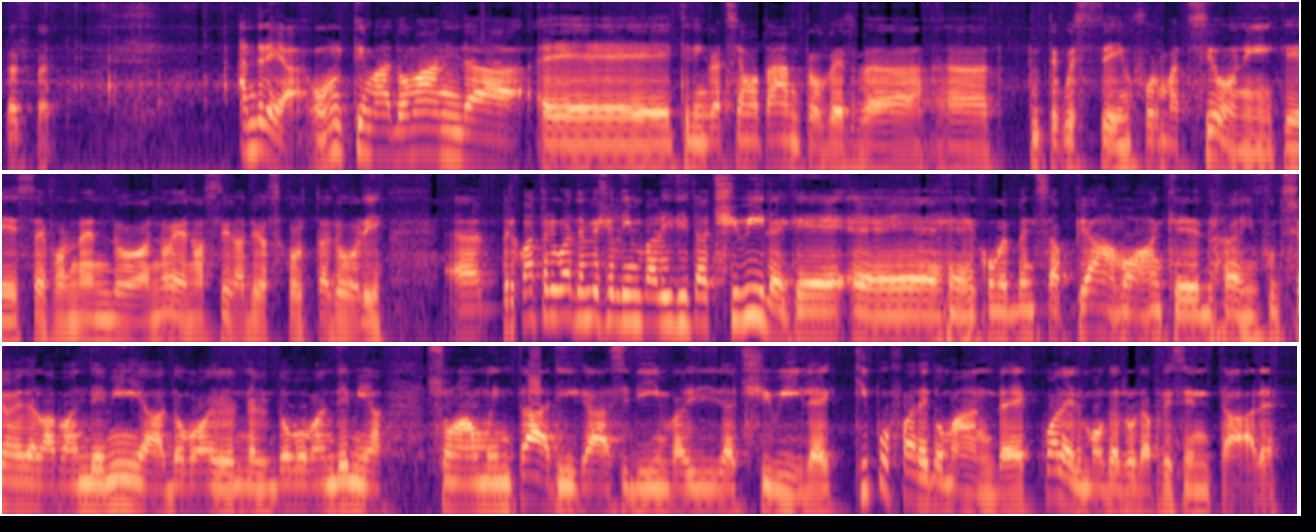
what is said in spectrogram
Perfetto. Andrea, un'ultima domanda, eh, ti ringraziamo tanto per uh, tutte queste informazioni che stai fornendo a noi e ai nostri radioascoltatori. Eh, per quanto riguarda invece l'invalidità civile, che eh, come ben sappiamo anche in funzione della pandemia, dopo, nel dopo pandemia sono aumentati i casi di invalidità civile, chi può fare domande? Qual è il modello da presentare?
